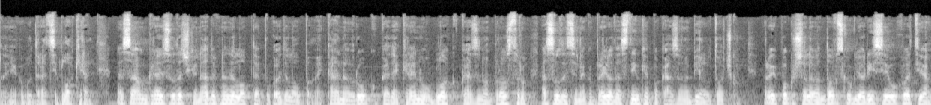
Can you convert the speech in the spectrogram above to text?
no njegov udarac je blokiran. Na samom kraju sudačke nadoknade lopta je pogodila u Pamekana u ruku kada je krenuo u blok u kaznenom prostoru, a sudac je nakon pregleda snimke pokazao na bijelu točku. Prvi pokušaj Levandovskog Ljoris je uhvatio,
